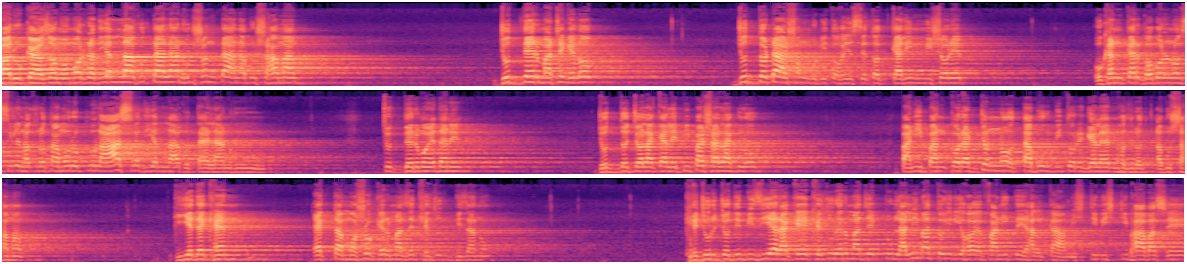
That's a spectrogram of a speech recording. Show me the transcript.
ফারুক আজম, ওমর রাজি আল্লাহ সন্তান আবু সাহামা যুদ্ধের মাঠে গেল। যুদ্ধটা সংগঠিত হয়েছে তৎকালীন মিশরে। ওখানকার গভর্নর ছিলেন হজরত আমর আব্দুল আস রাজি আল্লাহ তালানহু যুদ্ধের ময়দানে যুদ্ধ চলাকালে পিপাসা লাগল। পানি পান করার জন্য তাবুর ভিতরে গেলেন হজরত আবু সাহামা। গিয়ে দেখেন একটা মশকের মাঝে খেজুর ভিজানো। খেজুর যদি ভিজিয়ে রাখে, খেজুরের মাঝে একটু লালিমা তৈরি হয়, পানিতে হালকা মিষ্টি মিষ্টি ভাব আসে।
